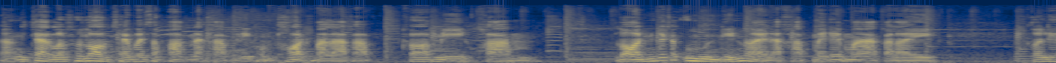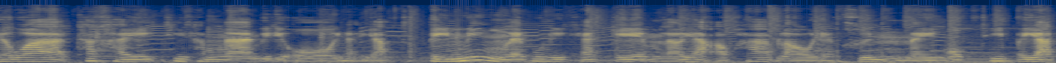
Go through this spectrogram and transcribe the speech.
หลังจากเราทดลองใช้ไปสักพักนะครับอันนี้ผมถอดมาแล้วครับ ก็มีความ ร้อนก็จะอุ่นๆนิดหน่อยนะครับ ไม่ได้มากอะไร ก็เรียกว่าถ้าใครที่ทำงานวิดีโอเนี่ยอยากสตรีมมิ่งอะไรพวกนี้แคสเกม แล้วอยากเอาภาพเราเนี่ยขึ้นในงบที่ประหยัด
